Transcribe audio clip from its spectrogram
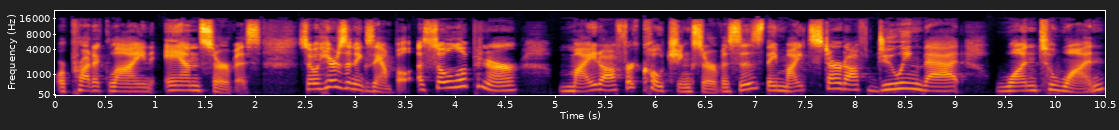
or product line and service. So here's an example. A solopreneur might offer coaching services. They might start off doing that one to one,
